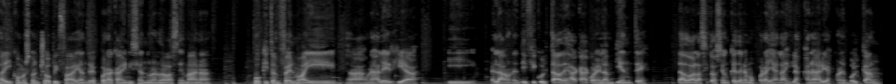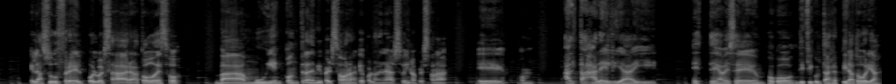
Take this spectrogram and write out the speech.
a e-commerce con Shopify. Andrés por acá iniciando una nueva semana. Un poquito enfermo ahí, una alergia y unas dificultades acá con el ambiente, dado a la situación que tenemos por allá en las Islas Canarias con el volcán. El azufre, el polvo del Sahara, todo eso va muy en contra de mi persona, que por lo general soy una persona eh, con altas alergias y este, a veces un poco dificultad respiratoria.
